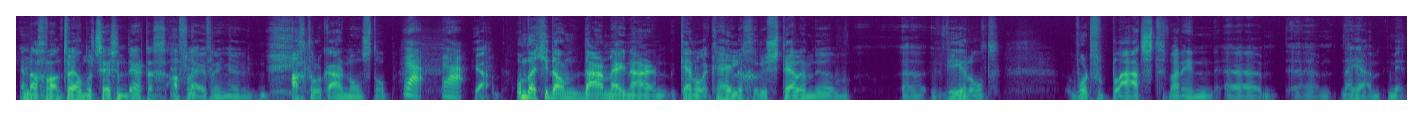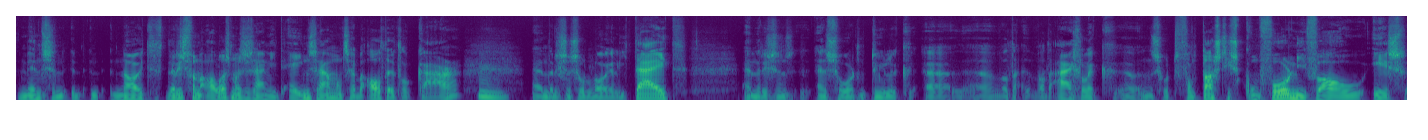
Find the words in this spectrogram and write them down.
en dan gewoon 236 afleveringen achter elkaar non-stop. Ja, ja. ja, omdat je dan daarmee naar een kennelijk hele geruststellende wereld wordt verplaatst. Waarin, uh, uh, nou ja, mensen nooit. Er is van alles, maar ze zijn niet eenzaam, want ze hebben altijd elkaar. Hmm. En er is een soort loyaliteit. En er is een, een soort natuurlijk, uh, wat, wat eigenlijk een soort fantastisch comfortniveau is,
